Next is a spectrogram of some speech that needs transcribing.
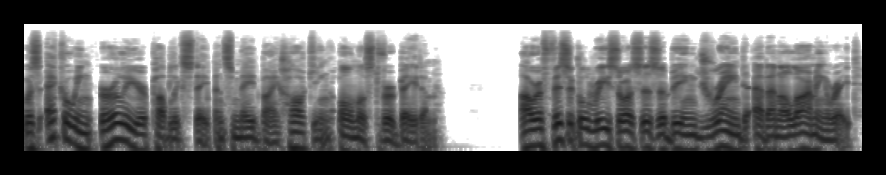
was echoing earlier public statements made by Hawking almost verbatim. Our physical resources are being drained at an alarming rate.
